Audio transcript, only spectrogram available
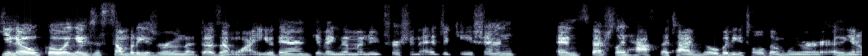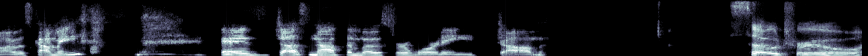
you know, going into somebody's room that doesn't want you there and giving them a nutrition education, and especially half the time nobody told them we were, you know, I was coming, is just not the most rewarding job. So true.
